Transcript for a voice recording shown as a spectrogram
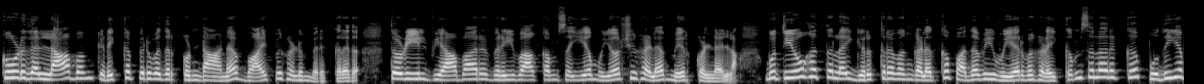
கூடுதல் லாபம் கிடைக்கப்பெறுவதற்குண்டான பெறுவதற்குண்டான வாய்ப்புகளும் இருக்கிறது. தொழில் வியாபார விரிவாக்கம் செய்ய முயற்சிகளை மேற்கொள்ளலாம். உத்தியோகத்தில் இருக்கிறவங்களுக்கு பதவி உயர்வு கிடைக்கும். சிலருக்கு புதிய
